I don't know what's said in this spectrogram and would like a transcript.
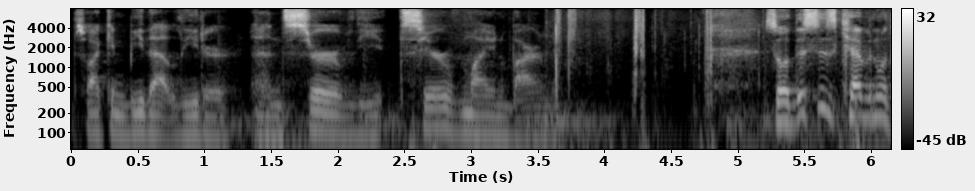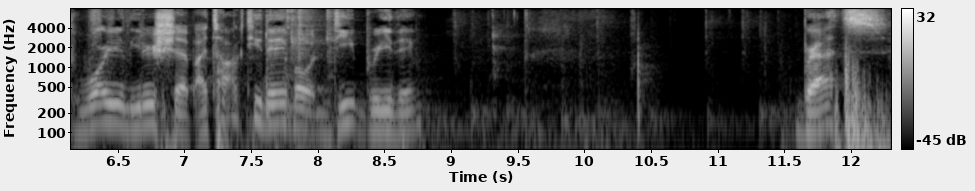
so I can be that leader and serve the serve my environment. So this is Kevin with Warrior Leadership. I talked to you today about deep breathing, breaths,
